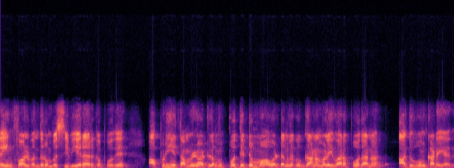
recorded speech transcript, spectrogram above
ரெயின்ஃபால் வந்து ரொம்ப சிவியரா இருக்க போகுது. அப்படியே தமிழ்நாட்டில் முப்பத்தெட்டு மாவட்டங்களுக்கும் கனமழை வரப்போதானா அதுவும் கிடையாது.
